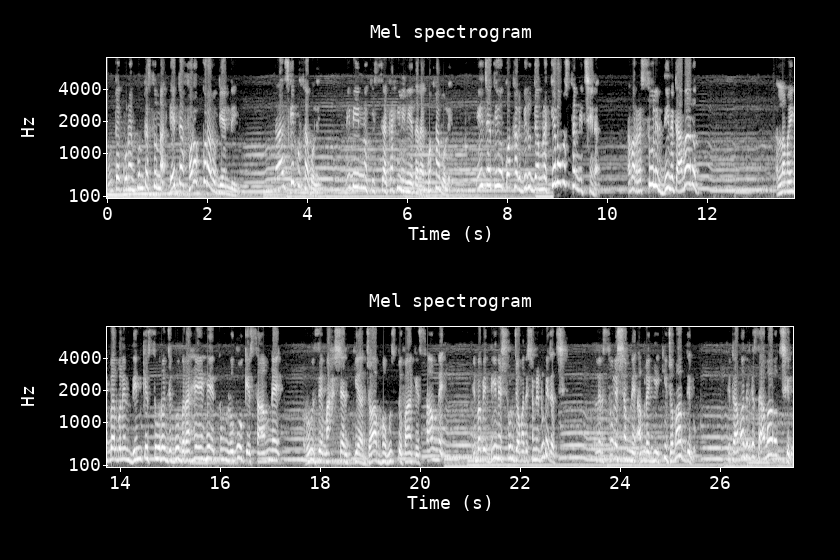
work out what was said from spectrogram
কোনটা কোরআন, কোনটা সুন্না এটা ফরক করারও জ্ঞান নেই। তারা আজকে কথা বলে। বিভিন্ন কিসসা কাহিনী নিয়ে তারা কথা বলে। এই জাতীয় কথার বিরুদ্ধে আমরা কেন অবস্থান নিচ্ছি না? আমার রসুলের দিন, এটা আমানত আল্লামা ইকবাল বলেন, দিন কে সূরজ ডুব রহে হে তুম লোগো কে সামনে? রুজে মাহশার কিয়া জবাব হো মুস্তাফা কে সামনে? এভাবে দিনের সূর্য আমাদের সামনে ডুবে যাচ্ছে। আল্লাহর রাসূলের সামনে আমরা গিয়ে কি জবাব দেব? এটা আমাদের কাছে আমানত ছিল।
